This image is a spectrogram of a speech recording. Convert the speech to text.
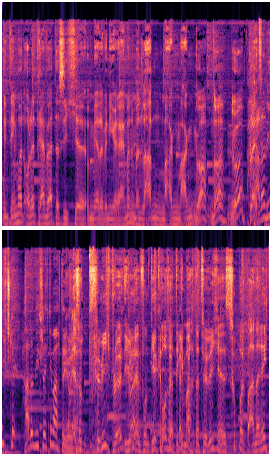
indem halt alle drei Wörter sich äh, mehr oder weniger reimen. Ich meine, Laden, Magen, Magen, ja, na, ja, Hat bleibt. er, nicht schle- hat er nicht schlecht gemacht, der Julian. Also für mich blöd, Julian, von dir großartig gemacht natürlich. Äh, Super Sparnachricht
